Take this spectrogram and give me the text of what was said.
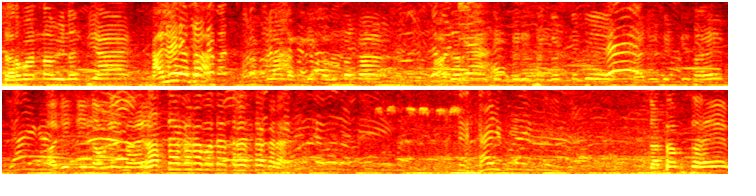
सर्वांना विनंती आहे. खाली बसा. आपला नक्की करू नका. आदरणीय शेतकरी संघटनेचे राजू शेट्टी साहेब अजितजी नवले साहेब. रस्ता करा मदत रस्ता करा. चटप साहेब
